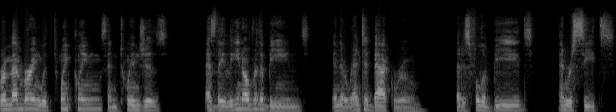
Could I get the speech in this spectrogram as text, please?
remembering with twinklings and twinges as they lean over the beans in their rented back room that is full of beads and receipts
